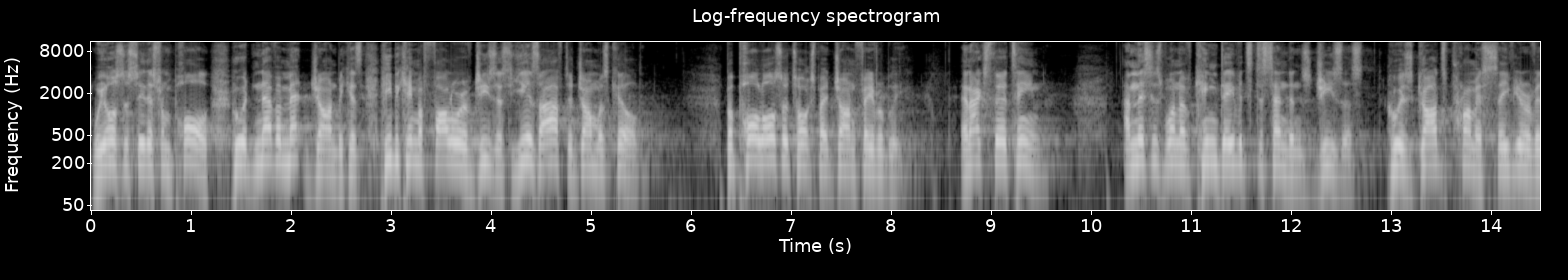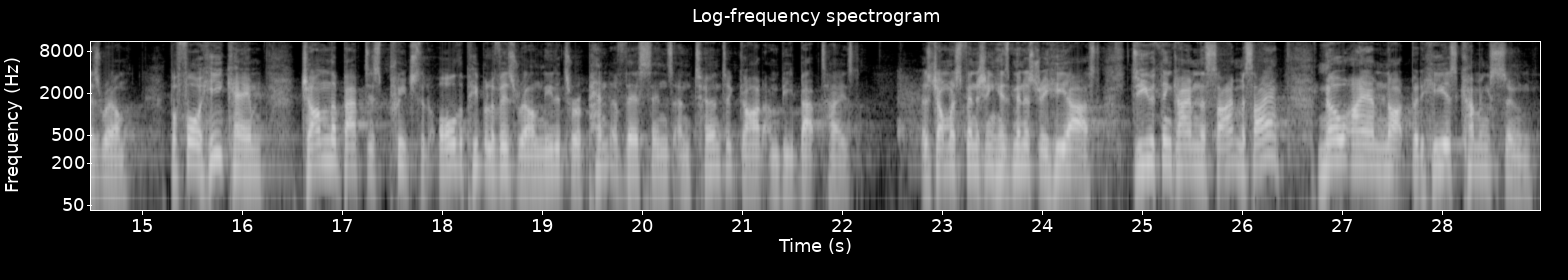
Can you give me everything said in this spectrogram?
We also see this from Paul, who had never met John because he became a follower of Jesus years after John was killed. But Paul also talks about John favorably. In Acts 13, and this is one of King David's descendants, Jesus, who is God's promised Savior of Israel. Before he came, John the Baptist preached that all the people of Israel needed to repent of their sins and turn to God and be baptized. As John was finishing his ministry, he asked, Do you think I am the Messiah? No, I am not, but he is coming soon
